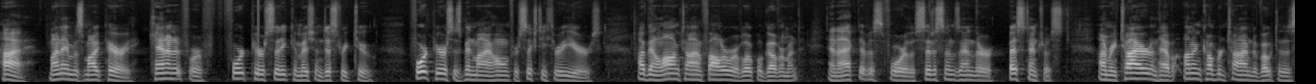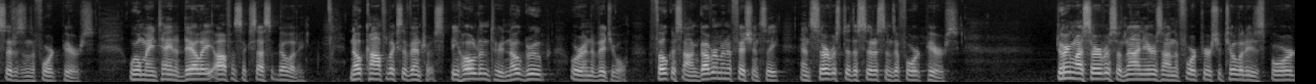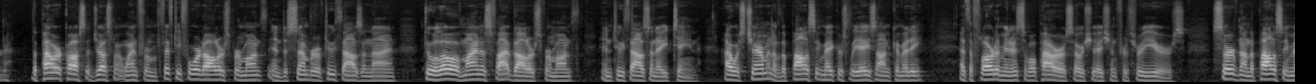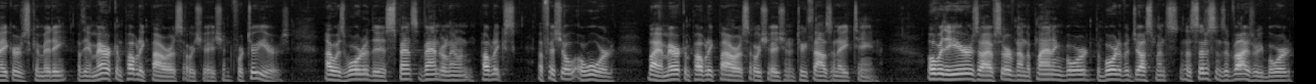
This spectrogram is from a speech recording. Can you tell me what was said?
Hi, my name is Mike Perri, candidate for Fort Pierce City Commission District 2. Fort Pierce has been my home for 63 years. I've been a longtime follower of local government and activist for the citizens and their best interest. I'm retired and have unencumbered time to vote to the citizens of Fort Pierce. We'll maintain a daily office accessibility, no conflicts of interest, beholden to no group or individual, focus on government efficiency and service to the citizens of Fort Pierce. During my service of nine years on the Fort Pierce Utilities Board, the power cost adjustment went from $54 per month in December of 2009 to a low of minus $5 per month in 2018. I was chairman of the Policymakers Liaison Committee at the Florida Municipal Power Association for three years, served on the Policymakers Committee of the American Public Power Association for two years. I was awarded the Spence Vanderlinden Public Official Award by American Public Power Association in 2018. Over the years, I have served on the Planning Board, the Board of Adjustments, and the Citizens Advisory Board,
